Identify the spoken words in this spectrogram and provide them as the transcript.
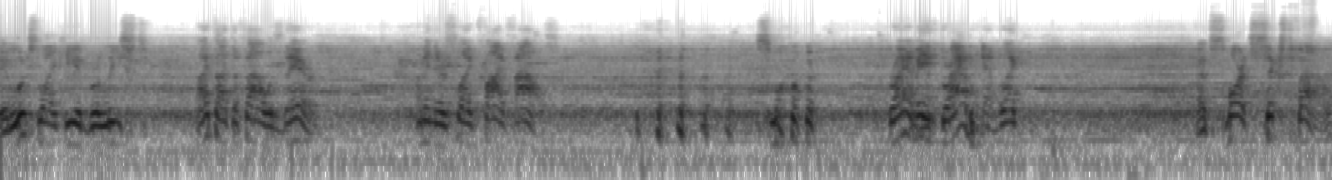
It looks like he had released. I thought the foul was there. I mean, there's like five fouls. Smart. Right? I mean, he's grabbing him. Like, That's Smart's sixth foul.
